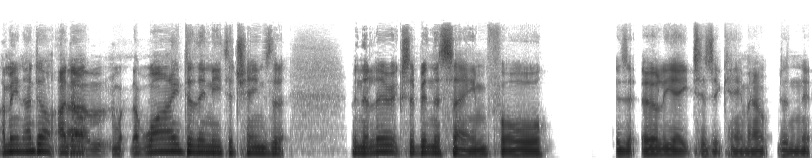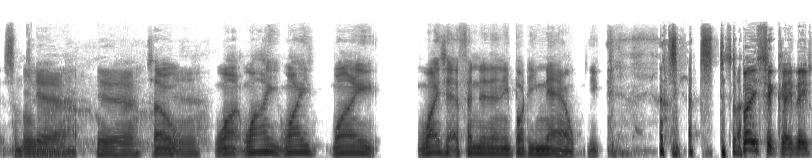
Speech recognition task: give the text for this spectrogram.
I mean, I don't, I don't. Um, why do they need to change the? I mean, the lyrics have been the same for. Is it early eighties? It came out, didn't it? Something like yeah that. yeah So yeah. why, why, why, why, why is it offending anybody now? So basically they've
